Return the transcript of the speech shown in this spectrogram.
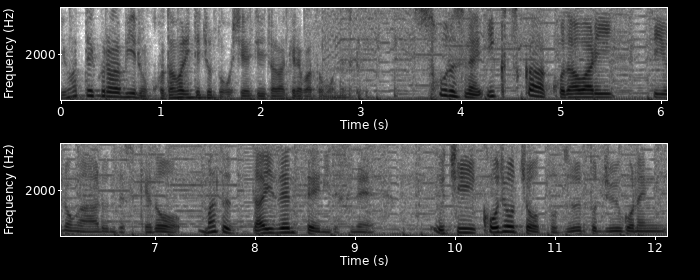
岩手クラビールのこだわりってちょっと教えていただければと思うんですけど。そうですね。いくつかこだわりっていうのがあるんですけど、まず大前提にですね、うち工場長とずっと15年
